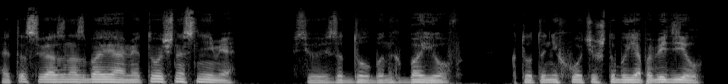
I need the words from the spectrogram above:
«Это связано с боями, точно с ними. Все из-за долбанных боев. Кто-то не хочет, чтобы я победил.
